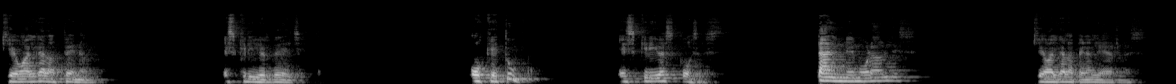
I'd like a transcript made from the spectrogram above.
que valga la pena escribir de ella. O que tú escribas cosas tan memorables que valga la pena leerlas.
